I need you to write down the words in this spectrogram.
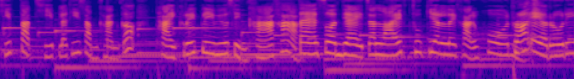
คลิปตัดคลิปและที่สำคัญก็ถ่ายคลิปรีวิวสินค้าค่ะ แต่ส่วนใหญ่จะไลฟ์ทุกเย็นเลยค่ะทุกคน เพราะเอรู้ดี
